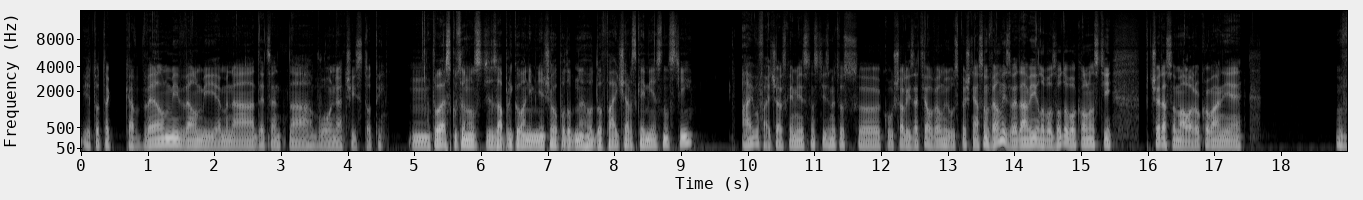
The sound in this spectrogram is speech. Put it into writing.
je to taká veľmi, veľmi jemná, decentná vôňa čistoty. Mm, tvoja skúsenosť s aplikovaním niečoho podobného do fajčarskej miestnosti? Aj vo fajčarskej miestnosti sme to skúšali zatiaľ veľmi úspešne. Ja som veľmi zvedavý, lebo z hodov okolností včera som mal rokovanie v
